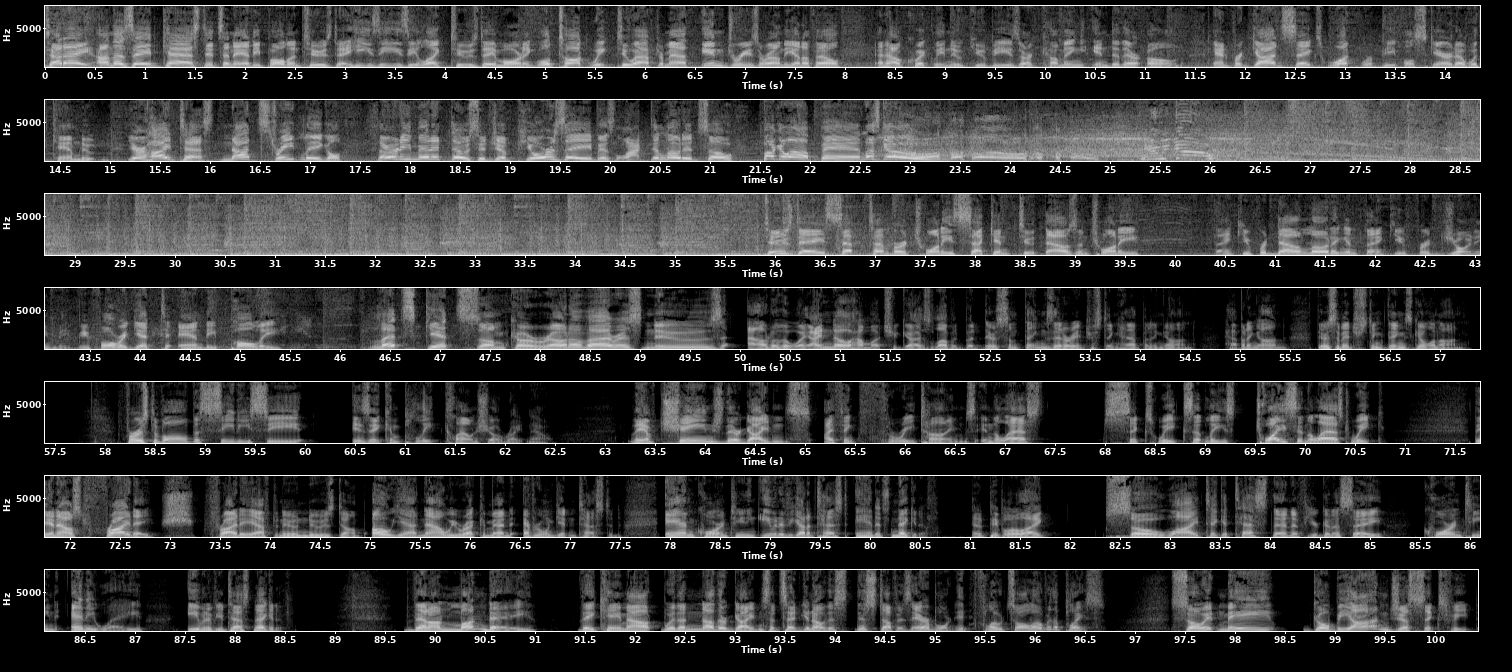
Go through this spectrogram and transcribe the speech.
Today on the Zabecast, it's an Andy Pollin Tuesday. He's easy like Tuesday morning. We'll talk week two aftermath, injuries around the NFL, and how quickly new QBs are coming into their own. And for God's sakes, what were people scared of with Cam Newton? Your high test, not street legal. 30 minute dosage of pure Zabe is locked and loaded, so buckle up and let's go! Here we go! Tuesday, September 22nd, 2020. Thank you for downloading and thank you for joining me. Before we get to Andy Pollin, let's get some coronavirus news out of the way. I know how much you guys love it, but there's some things that are interesting happening on. Happening on? There's some interesting things going on. First of all, the CDC is a complete clown show right now. They have changed their guidance, I think, three times in the last six weeks at least, twice in the last week. They announced Friday, shh, Friday afternoon news dump. Oh, yeah, now we recommend everyone getting tested and quarantining, even if you got a test and it's negative. And people are like, so why take a test then if you're going to say quarantine anyway, even if you test negative? Then on Monday, they came out with another guidance that said, you know, this this stuff is airborne. It floats all over the place. So it may go beyond just six feet.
